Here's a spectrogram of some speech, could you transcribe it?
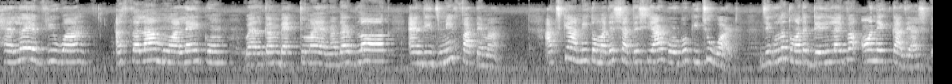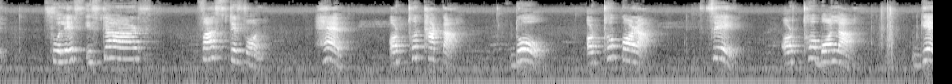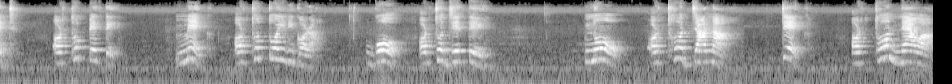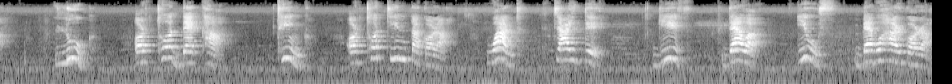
Hello, everyone. Assalamu alaikum. Welcome back to my another vlog and it's me, Fatima. আজকে আমি তোমাদের সাথে share করব কিছু ওয়ার্ড যেগুলো তোমাদের ডেইলি লাইফে অনেক কাজে আসবে so let's start first of all have অর্থ থাকা ডো অর্থ করা। সে অর্থ বলা। গেট অর্থ পেতে। মেক অর্থ তৈরি করা। গো অর্থ যেতে। নো অর্থ জানা। টেক অর্থ নেওয়া। লুক অর্থ দেখা। থিঙ্ক অর্থ চিন্তা করা। ওয়ান্ট চাইতে। গিভ দেওয়া। ইউজ ব্যবহার করা।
